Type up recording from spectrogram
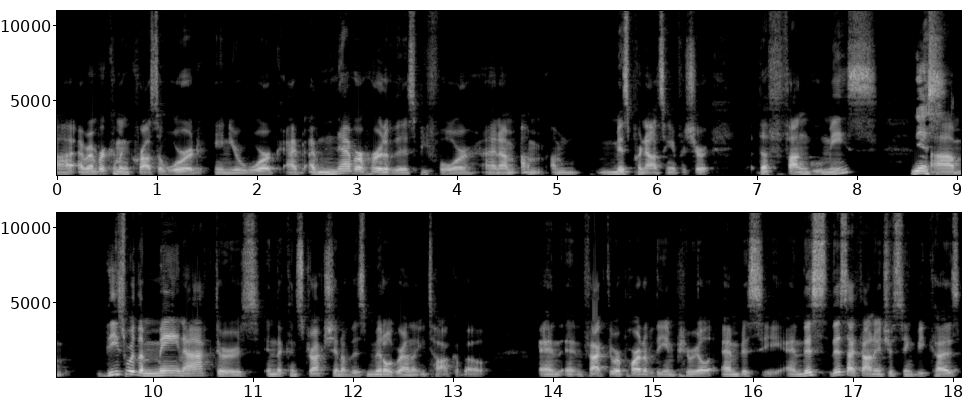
uh, I remember coming across a word in your work. I've, I've never heard of this before, and I'm, I'm, I'm mispronouncing it for sure. The Fangumis. Yes. Um, these were the main actors in the construction of this middle ground that you talk about, and, and in fact, they were part of the imperial embassy. And this this I found interesting because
